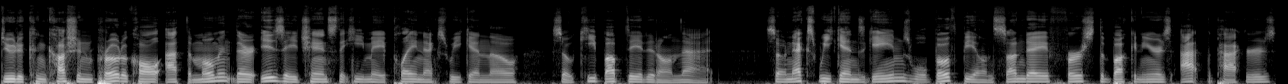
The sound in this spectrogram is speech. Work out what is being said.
due to concussion protocol at the moment. There is a chance that he may play next weekend, though, so keep updated on that. So, next weekend's games will both be on Sunday. First, the Buccaneers at the Packers,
